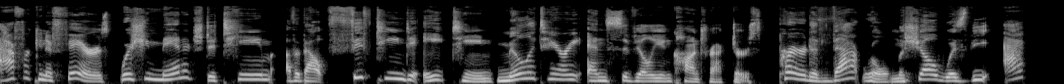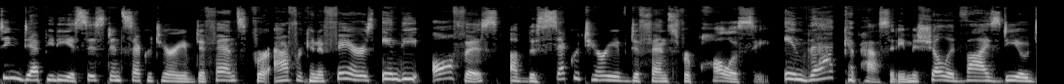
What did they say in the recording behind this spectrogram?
African Affairs, where she managed a team of about 15 to 18 military and civilian contractors. Prior to that role, Michelle was the acting deputy assistant secretary of defense for African affairs in the office of the secretary of defense for policy. In that capacity, Michelle advised DoD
